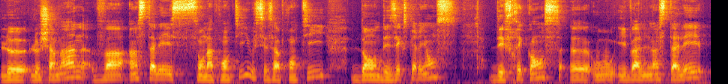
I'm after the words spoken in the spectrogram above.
Le, le, chaman va installer son apprenti ou ses apprentis dans des expériences, des fréquences euh, où il va l'installer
